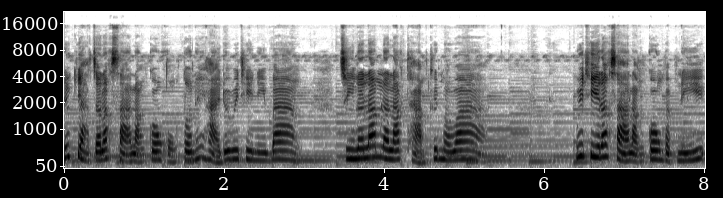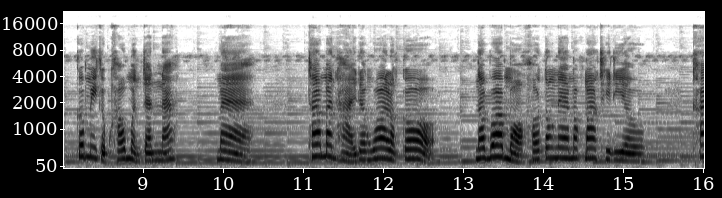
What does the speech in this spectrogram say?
นึกอยากจะรักษาหลังโกงของตนให้หายด้วยวิธีนี้บ้าง จึงละล่ำละลักถามขึ้นมาว่า วิธีรักษาหลังโกงแบบนี้ก็มีกับเขาเหมือนกันนะแม่ถ้ามันหายดังว่าแล้วก็ นับว่าหมอเขาต้องแน่มากๆทีเดียวข้า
